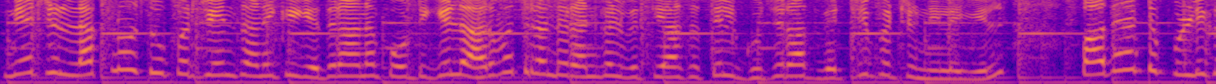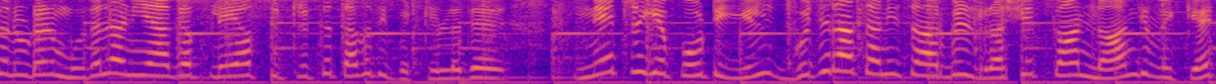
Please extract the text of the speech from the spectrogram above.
நேற்று லக்னோ சூப்பர் ஜெயின்ஸ் அணிக்கு எதிரான போட்டியில் அறுபத்தி ரெண்டு ரன்கள் வித்தியாசத்தில் குஜராத் வெற்றி பெற்ற நிலையில் பதினெட்டு புள்ளிகளுடன் முதல் அணியாக பிளே ஆஃப் சுற்றுக்கு தகுதி பெற்றுள்ளது. நேற்றைய போட்டியில் குஜராத் அணி சார்பில் ரஷித் கான் நான்கு விக்கெட்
